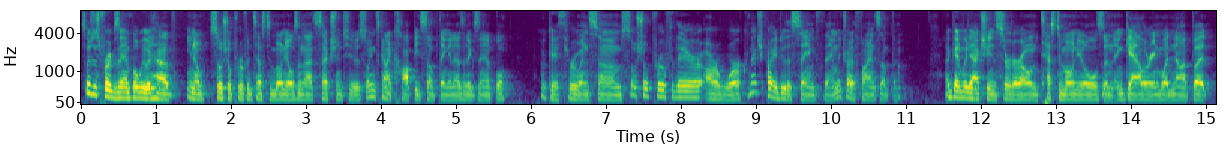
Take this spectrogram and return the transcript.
So just for example, we would have, you know, social proof and testimonials in that section too. So I can just kind of copy something in as an example. Okay, threw in some social proof there, our work. We can actually probably do the same thing. Let me try to find something. Again, we'd actually insert our own testimonials and, and gallery and whatnot, but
